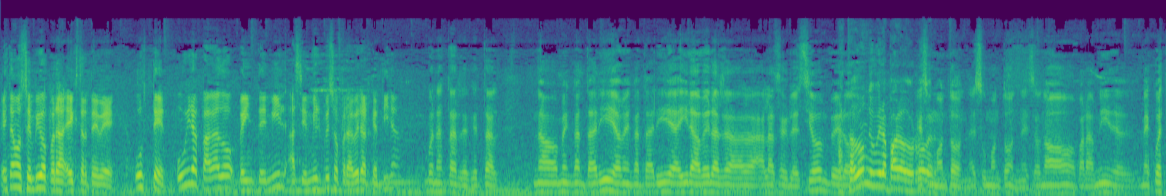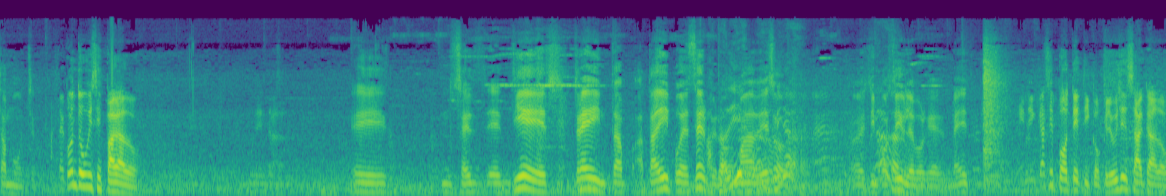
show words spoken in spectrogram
Estamos en vivo para Extra TV. ¿Usted hubiera pagado 20 mil a 100 mil pesos para ver Argentina? Buenas tardes, ¿qué tal? No, me encantaría, me encantaría ir a ver a la, a la selección, pero... ¿Hasta dónde hubiera pagado, Es Robert? un montón, es un montón. Eso no, para mí eh, me cuesta mucho. ¿Hasta cuánto hubieses pagado? Eh, no sé, eh, 10, 30, hasta ahí puede ser, ¿Hasta pero 10? más de Bueno, eso mirá. es imposible porque me, En el caso hipotético que le hubiesen sacado,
